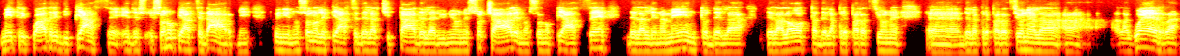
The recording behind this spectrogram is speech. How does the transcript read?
metri quadri di piazze e sono piazze d'armi, quindi non sono le piazze della città, della riunione sociale, ma sono piazze dell'allenamento, della, della lotta, della preparazione, eh, della preparazione alla, a, alla guerra.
